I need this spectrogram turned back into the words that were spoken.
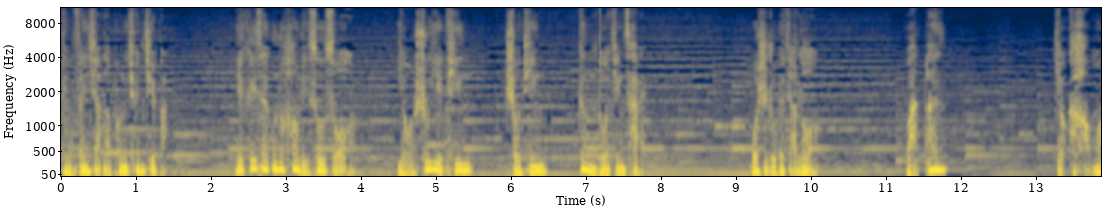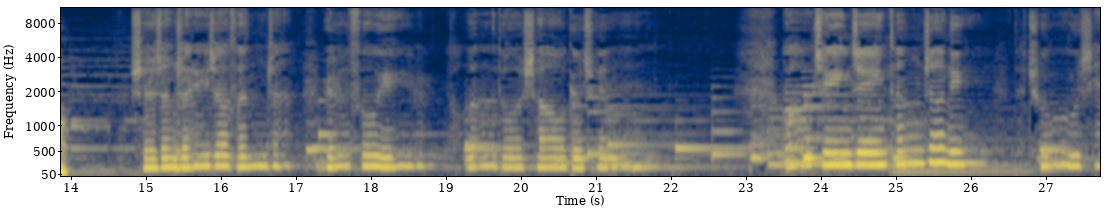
并分享到朋友圈去吧。也可以在公众号里搜索“有书夜听”，收听更多精彩。我是主播贾洛，晚安，有个好梦。时针追着分针，日复一日，绕了多少个圈？我静静等着你的出现。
